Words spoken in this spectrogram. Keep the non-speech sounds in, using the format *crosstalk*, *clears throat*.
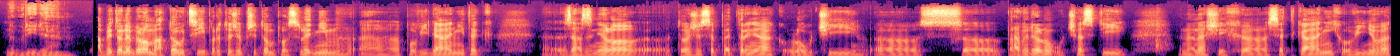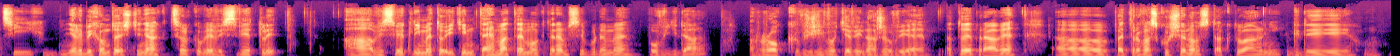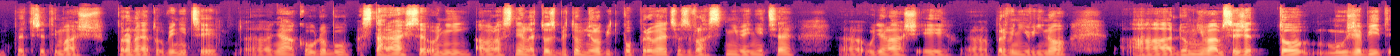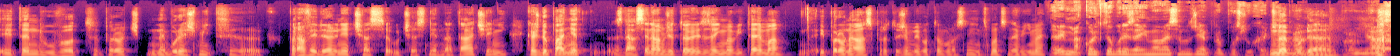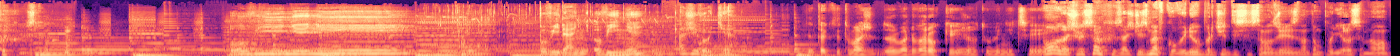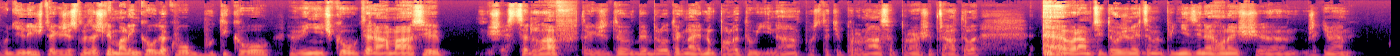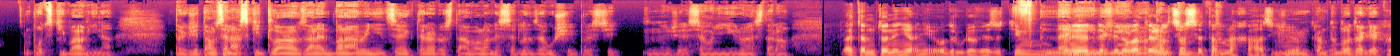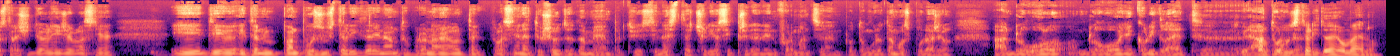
Dobrý den. Aby to nebylo matoucí, protože při tom posledním uh, povídání tak uh, zaznělo to, že se Petr nějak loučí s pravidelnou účastí na našich setkáních ovíňovacích. Měli bychom to ještě nějak celkově vysvětlit a vysvětlíme to i tím tématem, o kterém si budeme povídat rok v životě vinařově. A to je právě uh, Petrova zkušenost aktuální, kdy Petře, ty máš pronajatou vinici uh, nějakou dobu, staráš se o ní a vlastně letos by to mělo být poprvé, co z vlastní vinice uh, uděláš i uh, první víno. A domnívám se, že to může být i ten důvod, proč nebudeš mít pravidelně čas se účastnit natáčení. Každopádně zdá se nám, že to je zajímavý téma i pro nás, protože my o tom vlastně nic moc nevíme. Nevím, nakolik to bude zajímavé samozřejmě pro posluchače. Nebude. Pro, pro mě asi. *laughs* Ovínění. Povídání o víně a životě. Tak ty to máš zhruba dva roky, že tu vinici? No, začali jsme, začali jsme v covidu, protože ty se samozřejmě na tom podílel se mnou a podílíš, takže jsme začali malinkou takovou butikovou viničkou, která má asi 600 hlav, takže to by bylo tak na jednu paletu vína, v podstatě pro nás a pro naše přátele, *clears throat* v rámci toho, že nechceme pít nic jiného než, eh, řekněme, poctivá vína. Takže tam se naskytla zanedbaná vinice, která dostávala 10 let za uši, prostě, že se o ní nikdo nestaral. A tam to není ani odrůdově zatím není, není, definovatelný, no, to, co se tam nachází. Že? Mm, tam to bylo tak jako strašidelný, že vlastně i, ty, i ten pan pozůstalý, který nám to pronajal, tak vlastně netušil, co tam je, protože si nestačili asi předat informace po tom, kdo tam hospodařil a dlouho, dlouho několik let. Eh, já pan to pozůstalý to je jeho jméno.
